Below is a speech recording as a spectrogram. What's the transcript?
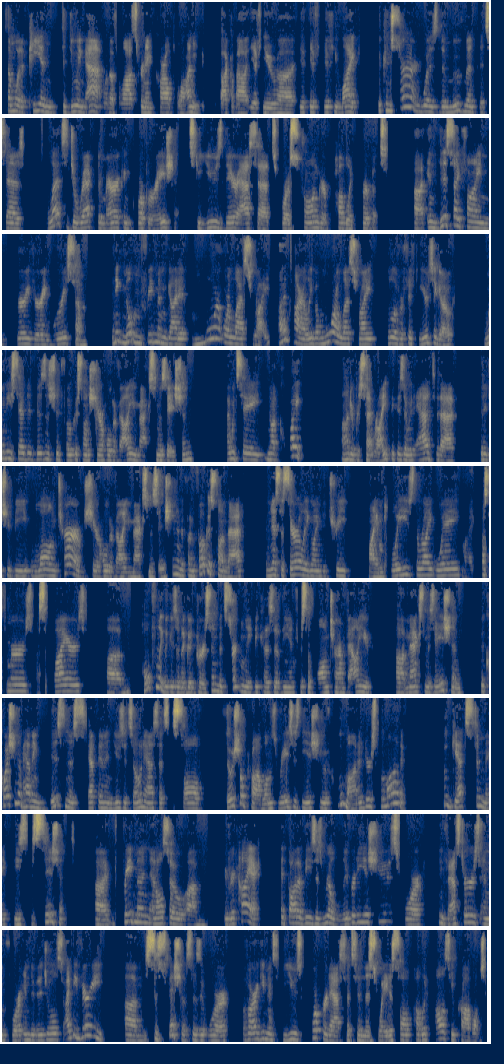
somewhat a paean to doing that with a philosopher named Karl Polanyi. Talk about if you uh, if if you like. The concern was the movement that says let's direct American corporations to use their assets for a stronger public purpose. Uh, and this I find very very worrisome. I think Milton Friedman got it more or less right, not entirely, but more or less right a little over 50 years ago when he said that business should focus on shareholder value maximization. I would say not quite 100% right, because I would add to that that it should be long term shareholder value maximization. And if I'm focused on that, I'm necessarily going to treat my employees the right way, my customers, my suppliers, um, hopefully because I'm a good person, but certainly because of the interest of long term value uh, maximization. The question of having business step in and use its own assets to solve social problems raises the issue of who monitors the monitor, who gets to make these decisions. Uh, Friedman and also um, Friedrich Hayek had thought of these as real liberty issues for investors and for individuals. So I'd be very um, suspicious, as it were, of arguments to use corporate assets in this way to solve public policy problems.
